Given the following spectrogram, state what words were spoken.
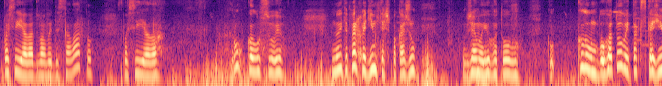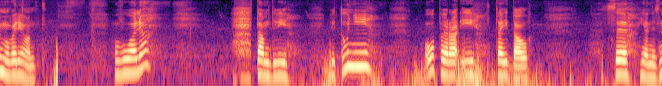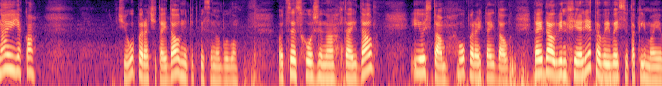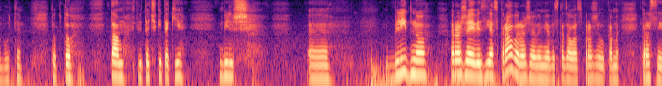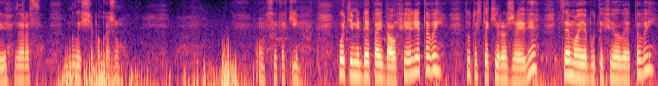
посіяла два види салату, посіяла рукколу свою. Ну і тепер ходім теж покажу вже мою готову клумбу. Готовий, так скажімо, варіант. Вуаля. Там дві петунії, опера і тайдал. Це я не знаю яка. Чи опера, чи тайдал не підписано було. Оце схоже на тайдал. І ось там опера і тайдал. Тайдал він фіолетовий, весь отакий має бути. Тобто там квіточки такі більш е, блідно рожеві, з яскраво рожевим, я би сказала, з прожилками. Красиві. Зараз ближче покажу. Ось отакі. Потім іде тайдал фіолетовий. Тут ось такі рожеві. Це має бути фіолетовий.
